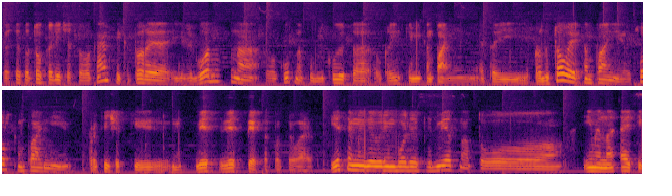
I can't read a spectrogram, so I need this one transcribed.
То есть это то количество вакансий, которые ежегодно совокупно публикуются украинскими компаниями. Это и продуктовые компании, и аутсорс-компании, практически весь, весь спектр покрывает. Если мы говорим более предметно, то именно эти,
